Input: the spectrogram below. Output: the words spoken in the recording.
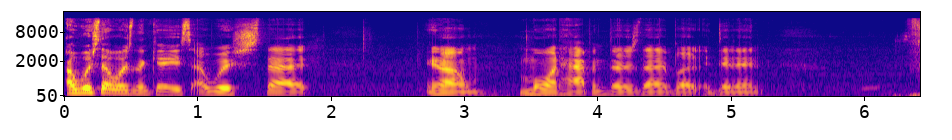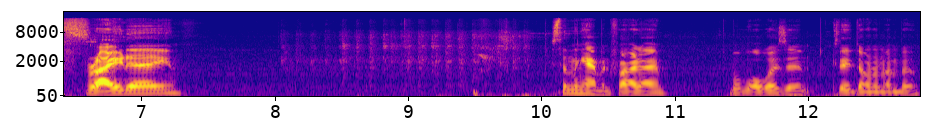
I wish that wasn't the case. I wish that, you know, more had happened Thursday, but it didn't. Friday, something happened Friday, but what was it? Because I don't remember.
